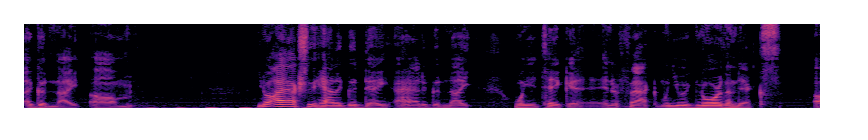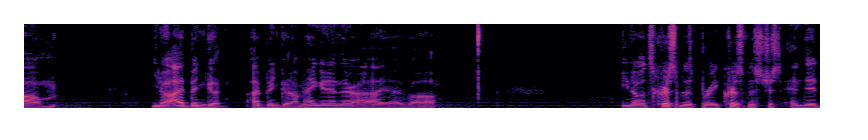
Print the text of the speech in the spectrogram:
a good night. Um, you know, I actually had a good day. I had a good night when you take it in effect when you ignore the Knicks. Um, you know, I've been good. I've been good. I'm hanging in there. I, I've uh, you know, it's Christmas break. Christmas just ended.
